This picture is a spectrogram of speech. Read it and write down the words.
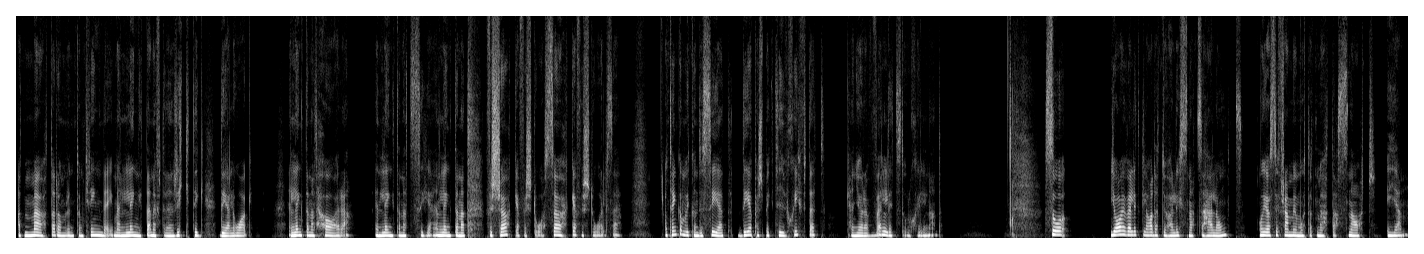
att möta dem runt omkring dig med en längtan efter en riktig dialog. En längtan att höra, en längtan att se, en längtan att försöka förstå, söka förståelse. Och tänk om vi kunde se att det perspektivskiftet kan göra väldigt stor skillnad. Så jag är väldigt glad att du har lyssnat så här långt och jag ser fram emot att mötas snart igen.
